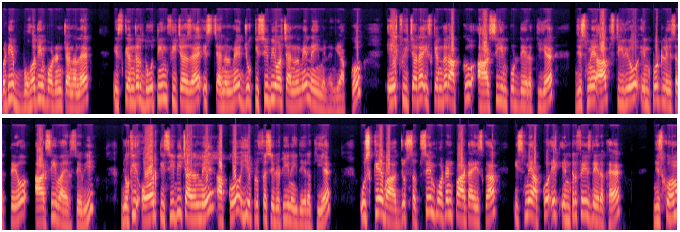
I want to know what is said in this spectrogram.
बट ये बहुत ही इंपॉर्टेंट चैनल है। इसके अंदर दो तीन फीचर्स है इस चैनल में जो किसी भी और चैनल में नहीं मिलेंगे आपको। एक फीचर है, इसके अंदर आपको आरसी इनपुट दे रखी है, जिसमें आप स्टीरियो इनपुट ले सकते हो आरसी वायर से भी, जो कि और किसी भी चैनल में आपको ये फैसिलिटी नहीं दे रखी है। उसके बाद जो सबसे इंपॉर्टेंट पार्ट है इसका, इसमें आपको एक इंटरफेस दे रखा है, जिसको हम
